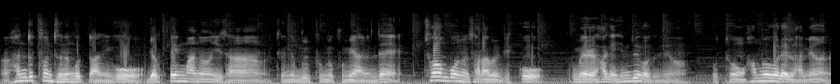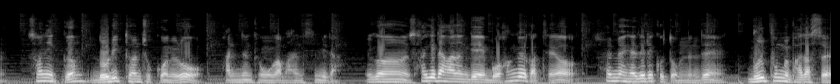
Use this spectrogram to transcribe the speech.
어, 한두 푼 드는 것도 아니고 몇백만 원 이상 드는 물품을 구매하는데 처음 보는 사람을 믿고 구매를 하긴 힘들거든요. 보통 화물 거래를 하면 선입금, no return 조건으로 받는 경우가 많습니다. 이건 사기당하는 게 뭐 한결같아요. 설명해 드릴 것도 없는데 물품을 받았어요.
